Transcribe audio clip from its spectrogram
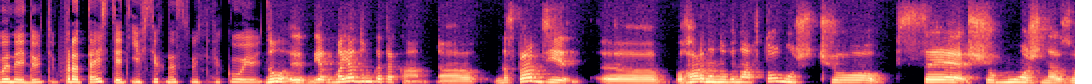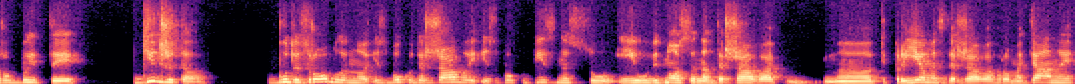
винайдуть, протестять і всіх нас інфікують. Ну е, як моя думка така: а, насправді е, гарна новина в тому, що все, що можна зробити діджитал буде зроблено і з боку держави, і з боку бізнесу, і у відносинах держава, підприємець, держава, громадяни,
